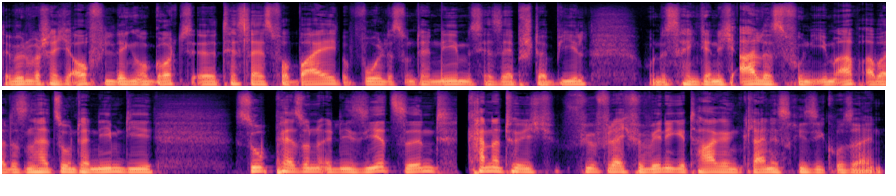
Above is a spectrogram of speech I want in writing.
da würden wahrscheinlich auch viele denken, oh Gott, äh, Tesla ist vorbei, obwohl das Unternehmen ist ja selbst stabil und es hängt ja nicht alles von ihm ab. Aber das sind halt so Unternehmen, die so personalisiert sind, kann natürlich für vielleicht für wenige Tage ein kleines Risiko sein.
